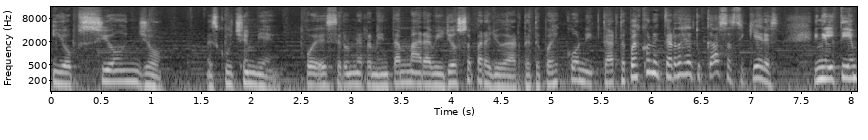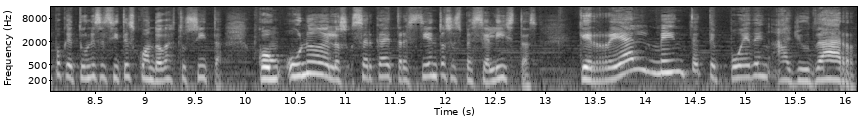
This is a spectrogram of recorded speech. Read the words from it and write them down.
Y opción yo, escuchen bien, puede ser una herramienta maravillosa para ayudarte. Te puedes conectar, te puedes conectar desde tu casa si quieres, en el tiempo que tú necesites cuando hagas tu cita, con uno de los cerca de 300 especialistas que realmente te pueden ayudar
